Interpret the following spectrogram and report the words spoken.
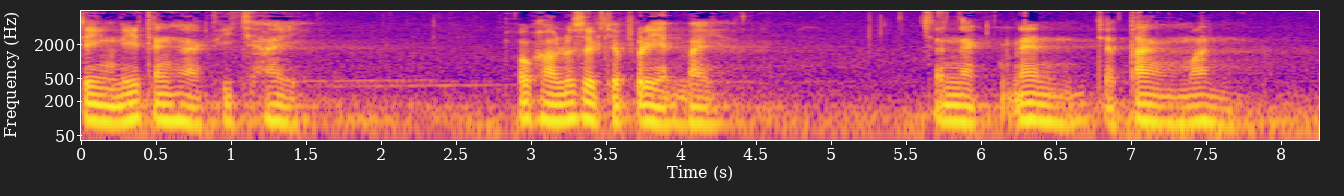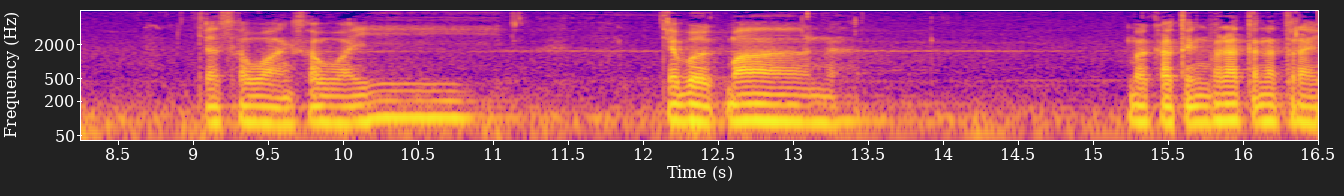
สิ่งนี้ต่างหากที่ใช่ เพราะความรู้สึกจะเปลี่ยนไป จะหนักแน่นจะตั้งมั่น จะสว่างสวัยจะเบิกบานเมื่อเข้าถึงพระรัตนตรัย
